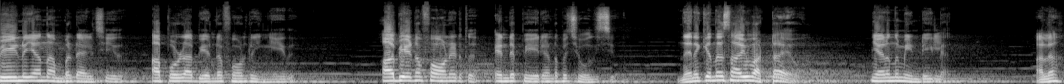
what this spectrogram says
വീണ്ടും ഞാൻ നമ്പർ ഡയൽ ചെയ്തു. അപ്പോഴും അബിയന്റെ ഫോൺ റിങ് ചെയ്തു. അബിയുടെ ഫോൺ എടുത്ത് എന്റെ പേര് കണ്ടപ്പോൾ ചോദിച്ചു നിനക്കെന്താ സായി വട്ടായോ? ഞാനൊന്നും മിണ്ടിയില്ല. അല്ല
